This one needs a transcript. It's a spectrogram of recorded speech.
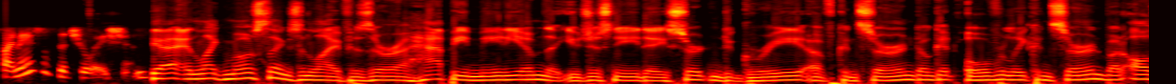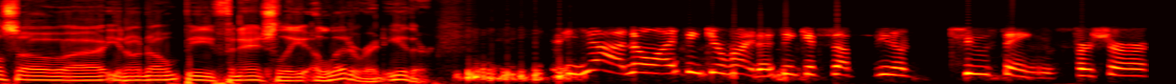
financial situation. Yeah, and like most things in life, is there a happy medium that you just need a certain degree of concern? Don't get overly concerned, but also, uh, you know, don't be financially illiterate either. Yeah, no, I think you're right. I think it's up, you know, two things for sure.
